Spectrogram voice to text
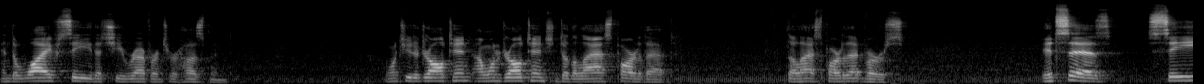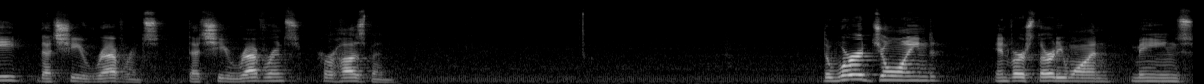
and the wife see that she reverence her husband. I want you to draw atten- I want to draw attention to the last part of that. The last part of that verse. It says, "See that she reverence, that she reverence her husband." The word joined in verse 31 means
